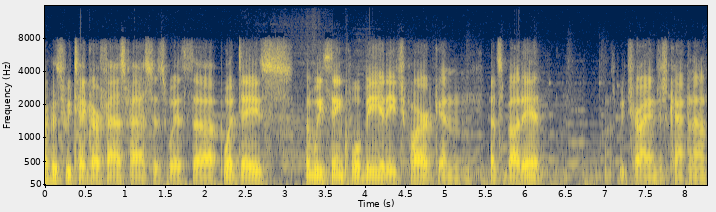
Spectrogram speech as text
as we take our fast passes with uh, what days we think will be at each park, and that's about it. We try and just kind of,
